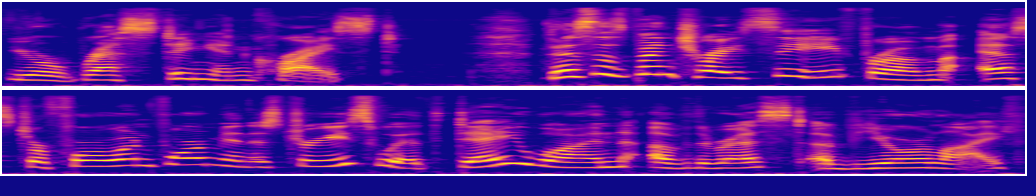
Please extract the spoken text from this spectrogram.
you're resting in Christ. This has been Tracey from Esther 414 Ministries with day one of the rest of your life.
